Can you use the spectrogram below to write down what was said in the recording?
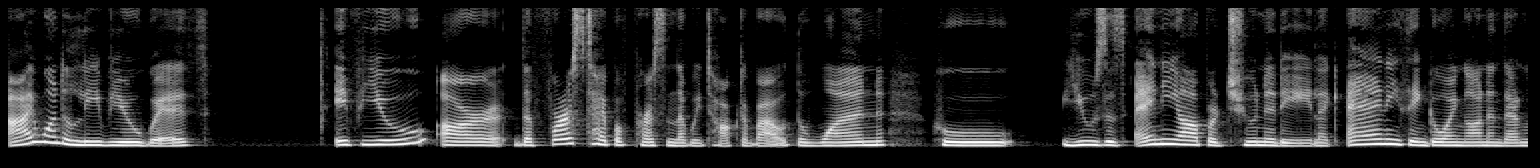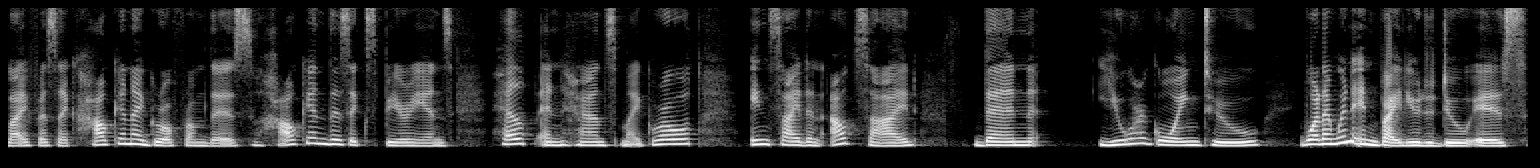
i want to leave you with if you are the first type of person that we talked about the one who uses any opportunity like anything going on in their life as like how can i grow from this? How can this experience help enhance my growth inside and outside? Then you are going to, what I'm going to invite you to do is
